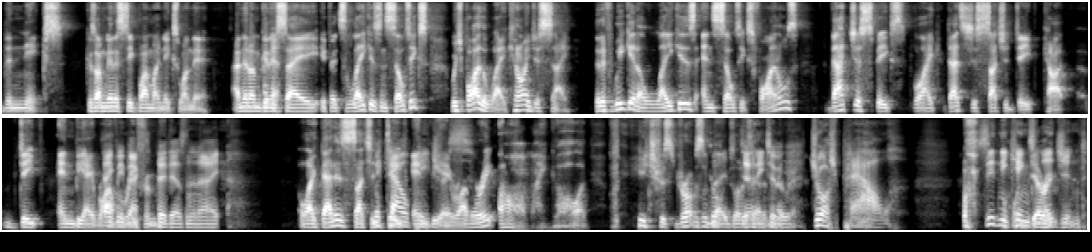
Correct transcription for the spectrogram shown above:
the Knicks because I'm going to stick by my Knicks one there. And then I'm going to Okay. say if it's Lakers and Celtics, which by the way, can I just say that if we get a Lakers and Celtics finals, that just speaks like that's just such a deep cut, deep NBA rivalry from 2008. like that is such a Mikal deep NBA rivalry. Oh my god. Petrus drop some Cool. names on us out Dirty of too. Josh Powell, Sydney Oh, Kings Derek. legend,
